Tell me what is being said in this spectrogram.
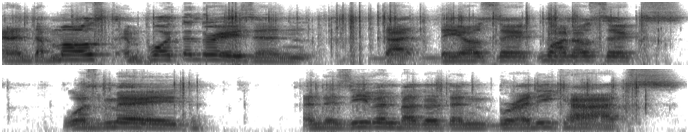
And the most important reason that the 106 was made, and is even better than Bready Cats,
